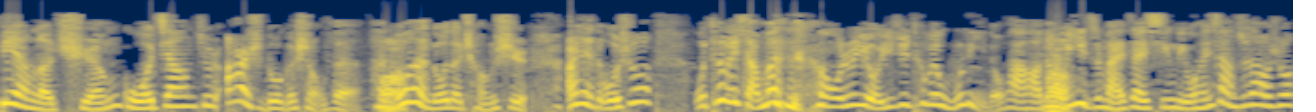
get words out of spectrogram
遍了全国将就是二十多个省份，很多啊很多的城市，而且我说我特别想问，我说有一句特别无理的话哈，但啊我一直埋在心里，我很想知道说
